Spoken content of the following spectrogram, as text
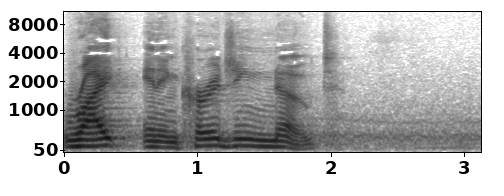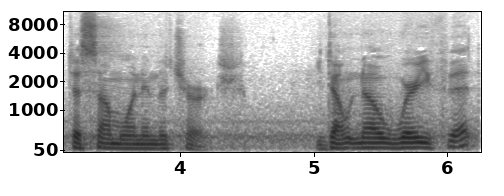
Write an encouraging note to someone in the church. You don't know where you fit.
